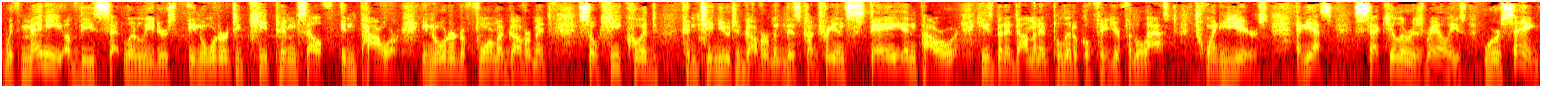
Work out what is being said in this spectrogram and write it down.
with many of these settler leaders in order to keep himself in power, in order to form a government so he could continue to govern this country and stay in power. He's been a dominant political figure for the last 20 years. And yes, secular Israelis were saying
